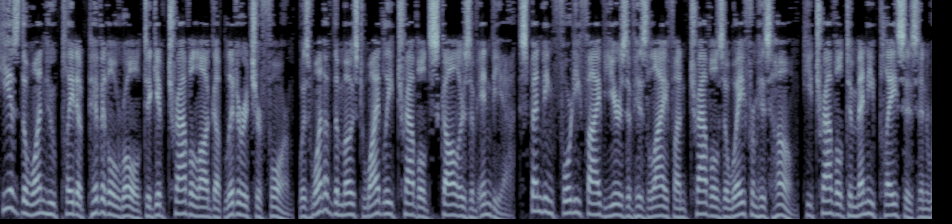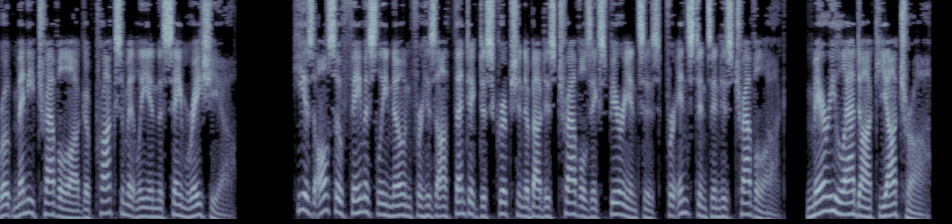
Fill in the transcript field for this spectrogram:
He is the one who played a pivotal role to give travelogue a literature form, was one of the most widely travelled scholars of India, spending 45 years of his life on travels away from his home. He travelled to many places and wrote many travelogue approximately in the same ratio. He is also famously known for his authentic description about his travels experiences, for instance in his travelogue, Meri Ladakh Yatra.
